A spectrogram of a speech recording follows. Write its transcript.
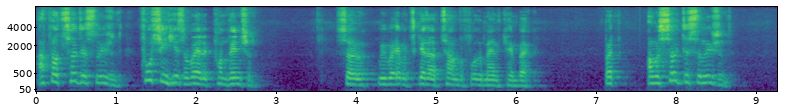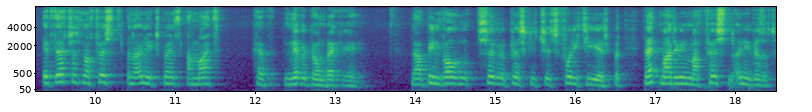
I felt so disillusioned. Fortunately, he's away at a convention, so we were able to get out of town before the man came back. But I was so disillusioned. If that was my first and only experience, I might have never gone back again. Now, I've been involved in serving a persecuted church 42 years, but that might have been my first and only visit.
